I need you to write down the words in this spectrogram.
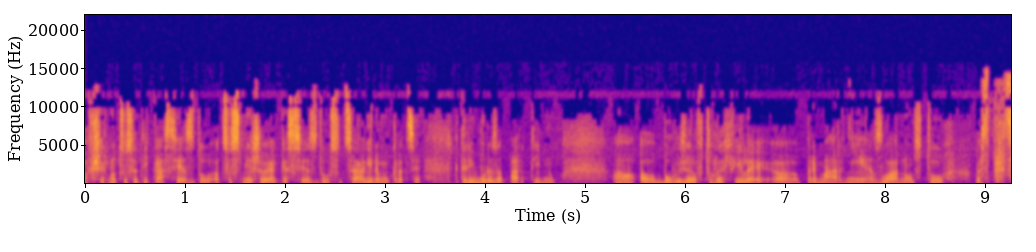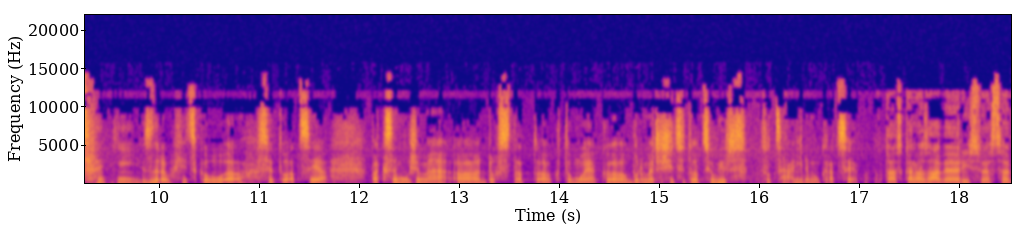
všechno, co se týká sjezdu a co směřuje ke sjezdu sociální demokracie, který bude za pár týdnů. A bohužel v tuhle chvíli primární je zvládnout tu bezprecedentní zdravotnickou situaci a pak se můžeme dostat k tomu, jak budeme řešit situaci uvnitř sociální demokracie. Otázka na závěr. Rýsuje se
